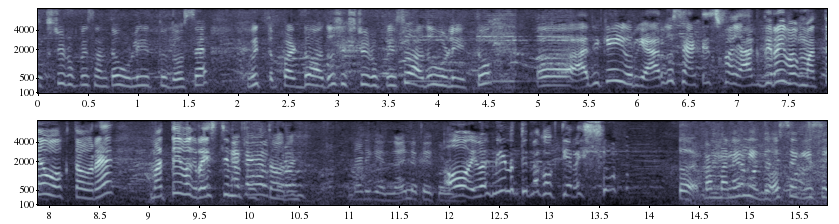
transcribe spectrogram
ಸಿಕ್ಸ್ಟಿ ರುಪೀಸ್ ಅಂತ ಹುಳಿ ಇತ್ತು ದೋಸೆ. ವಿತ್ ಪಡ್ಡು ಅದು ಸಿಕ್ಸ್ಟಿ ರುಪೀಸು ಅದು ಹುಳಿ ಇತ್ತು. ಅದಕ್ಕೆ ಇವ್ರಿಗೆ ಯಾರಿಗೂ ಸ್ಯಾಟಿಸ್ಫೈ ಆಗದಿರ ಇವಾಗ ಮತ್ತೆ ಹೋಗ್ತವ್ರೆ. ಮತ್ತೆ ಇವಾಗ ರೈಸ್ ತಿನ್ನಕ್ಕೆ ಹೋಗ್ತವ್ರೆ. ಓ, ಇವಾಗ ನೀನು ತಿನ್ನಕ್ ಹೋಗ್ತೀಯ ರೈಸ್ ನಮ್ಮ ಮನೇಲಿ ದೋಸೆ, ಗೀಸೆ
